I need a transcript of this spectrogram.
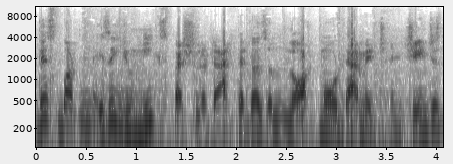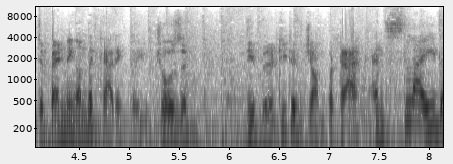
This button is a unique special attack that does a lot more damage and changes depending on the character you've chosen. The ability to jump attack and slide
